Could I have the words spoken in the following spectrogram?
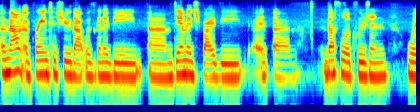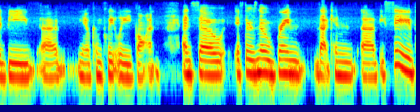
amount of brain tissue that was going to be um, damaged by the uh, vessel occlusion would be uh, you know completely gone. And so if there's no brain that can uh, be saved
